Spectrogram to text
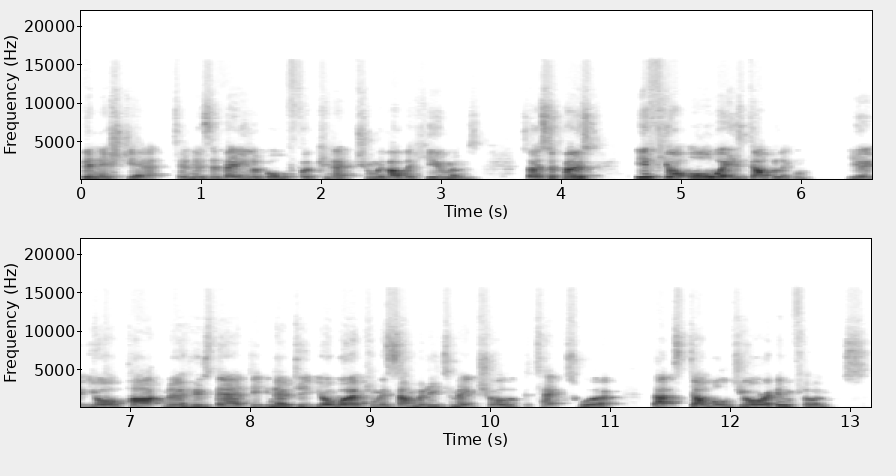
finished yet and is available for connection with other humans. So i suppose if you're always doubling your, your partner who's there you know you're working with somebody to make sure that the texts work that's doubled your influence.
